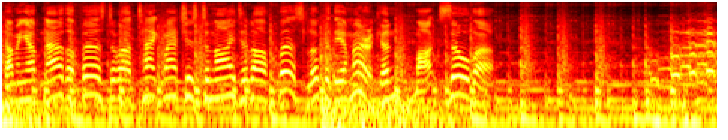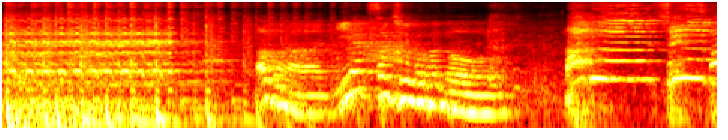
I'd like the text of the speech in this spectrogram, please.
Coming up now, the first of our tag matches tonight and our first look at the American, Mark Silver. 아무나 235번도 박은 실바!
